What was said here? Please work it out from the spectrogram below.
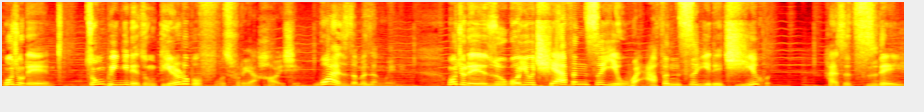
我觉得总比你那种滴点儿都不付出的要好一些。我还是这么认为的。我觉得如果有千分之一、万分之一的机会，还是值得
